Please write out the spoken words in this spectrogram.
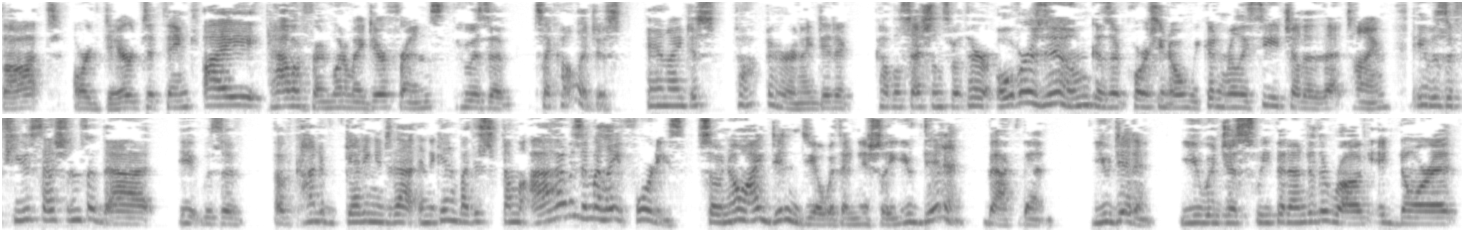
thought or dared to think. I have a friend, one of my dear friends, who is a psychologist, and I just talked to her and I did a couple sessions with her over Zoom because, of course, you know, we couldn't really see each other at that time. It was a few sessions of that. It was a of kind of getting into that. And again, by this time, I was in my late 40s. So no, I didn't deal with it initially. You didn't back then. You didn't. You would just sweep it under the rug, ignore it,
